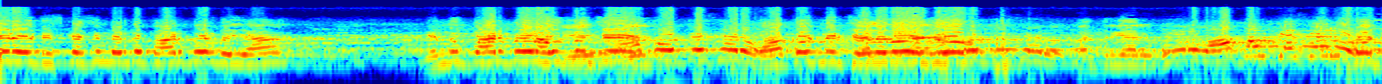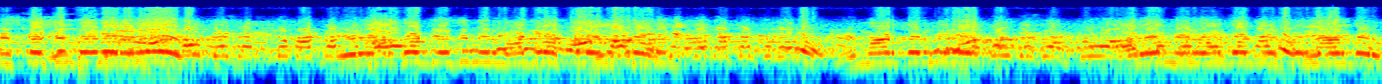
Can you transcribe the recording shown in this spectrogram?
మీరు డిస్కషన్ పెడితే పారిపోయారు భయ్యా. ఎందుకు పారిపోయారు హౌస్ నుంచి? వాకౌట్ మీరు చేయలేదో మంత్రి గారు. డిస్కషన్ పైన మీరు. వాకౌట్ చేసి మీరు మాట్లాడుతున్నారు? ఏం మాడతారు మీరు అరే మీరు వాకౌట్ చేసి ఏం మాడతారు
